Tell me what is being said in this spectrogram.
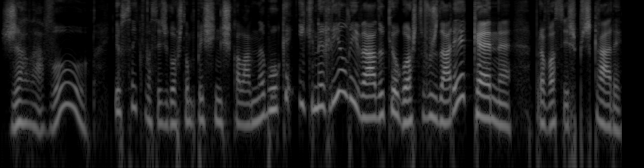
já lá vou. Eu sei que vocês gostam de peixinho escalado na boca e que na realidade o que eu gosto de vos dar é a cana para vocês pescarem.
